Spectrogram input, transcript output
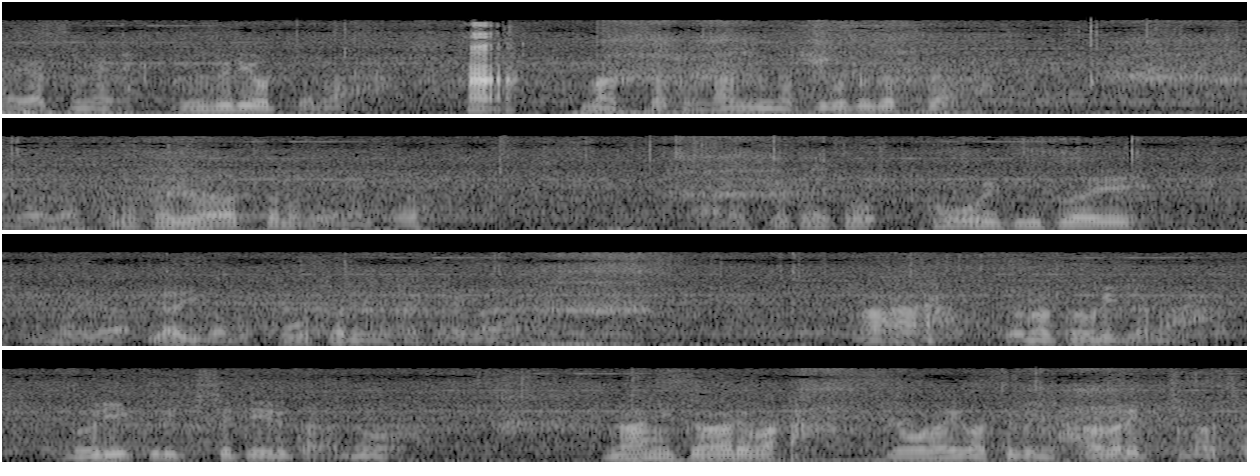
あやつめぐずりおってな。まったく難儀な仕事だった。だがこの会はあったのではないか。あの世界と法律に加え今や刃も通さぬのだからな。まあその通りじゃな。無理くり着せているからの。何かあれば鎧はすぐに剥がれちまうさ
